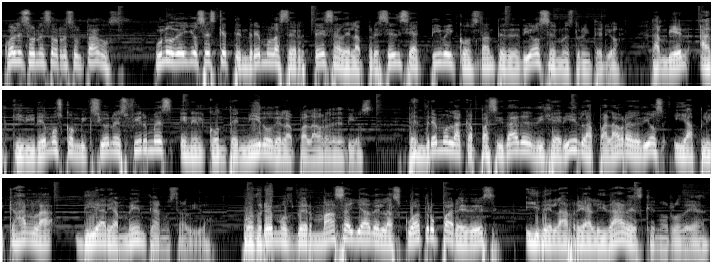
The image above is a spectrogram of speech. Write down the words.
¿Cuáles son esos resultados? Uno de ellos es que tendremos la certeza de la presencia activa y constante de Dios en nuestro interior. También adquiriremos convicciones firmes en el contenido de la palabra de Dios. Tendremos la capacidad de digerir la palabra de Dios y aplicarla diariamente a nuestra vida. Podremos ver más allá de las cuatro paredes y de las realidades que nos rodean.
